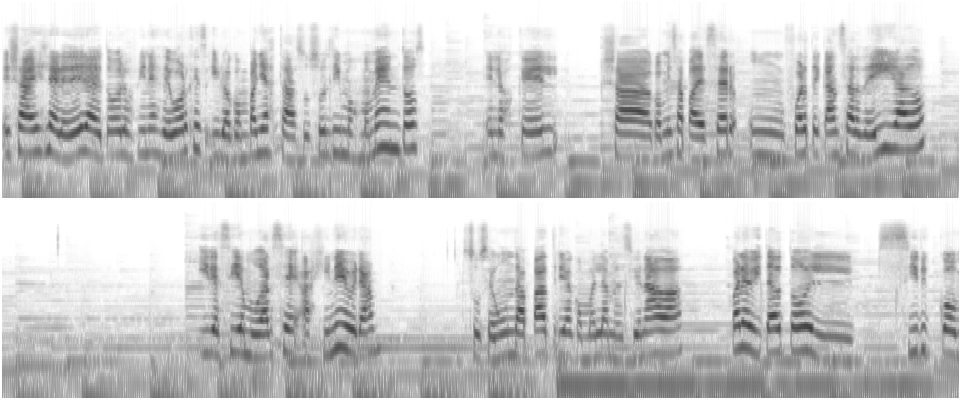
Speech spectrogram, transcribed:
Ella es la heredera de todos los bienes de Borges y lo acompaña hasta sus últimos momentos, en los que él ya comienza a padecer un fuerte cáncer de hígado y decide mudarse a Ginebra, su segunda patria, como él la mencionaba, para evitar todo el circo,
